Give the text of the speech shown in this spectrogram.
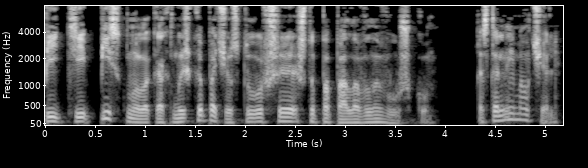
Питти пискнула, как мышка, почувствовавшая, что попала в ловушку. Остальные молчали.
